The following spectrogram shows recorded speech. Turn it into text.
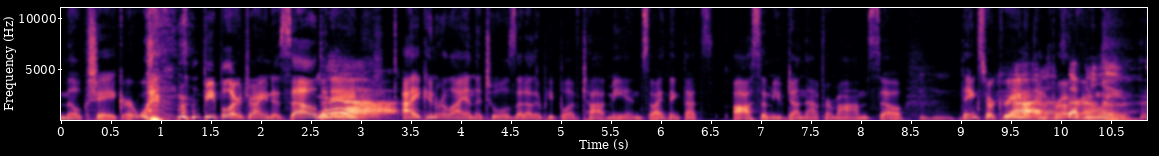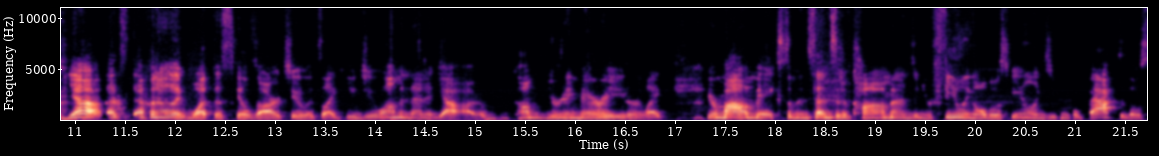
milkshake or whatever people are trying to sell today Yeah. i can rely on the tools that other people have taught me and so i think that's awesome you've done that for moms. So Mm-hmm. thanks for creating yeah, that and that's program. definitely yeah, that's definitely like what the skills are too. It's like you do them, and then it, yeah, come you're getting married, or like your mom makes some insensitive comment, and you're feeling all those feelings. You can go back to those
